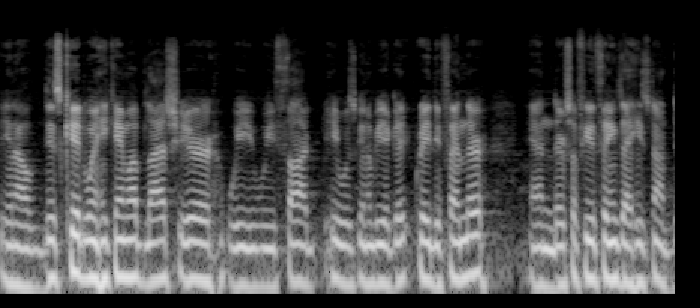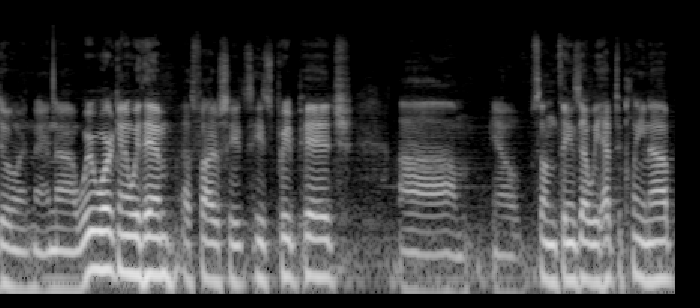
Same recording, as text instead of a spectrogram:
you know, this kid when he came up last year, we we thought he was going to be a good, great defender and there's a few things that he's not doing. And uh, we're working with him as far as his, his pre-pitch, um, you know, some things that we have to clean up,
